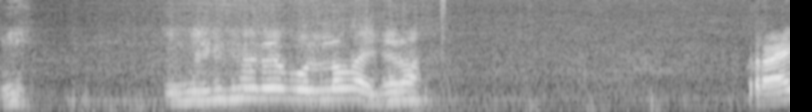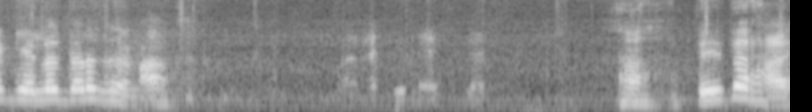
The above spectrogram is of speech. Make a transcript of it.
इंग्लिशमध्ये बोललं पाहिजे ना. ट्राय केलं तरच होणार. आहे. हा ते तर आहे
